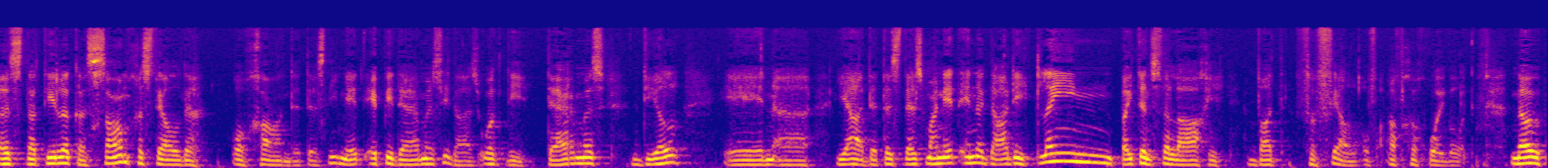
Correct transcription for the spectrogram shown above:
is natuurlik 'n saamgestelde orgaan. Dit is nie net epidermis nie, daar is ook die dermis deel En uh ja, dit is dis maar net eintlik daardie klein buitenste laagie wat vervel of afgegooi word. Nou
